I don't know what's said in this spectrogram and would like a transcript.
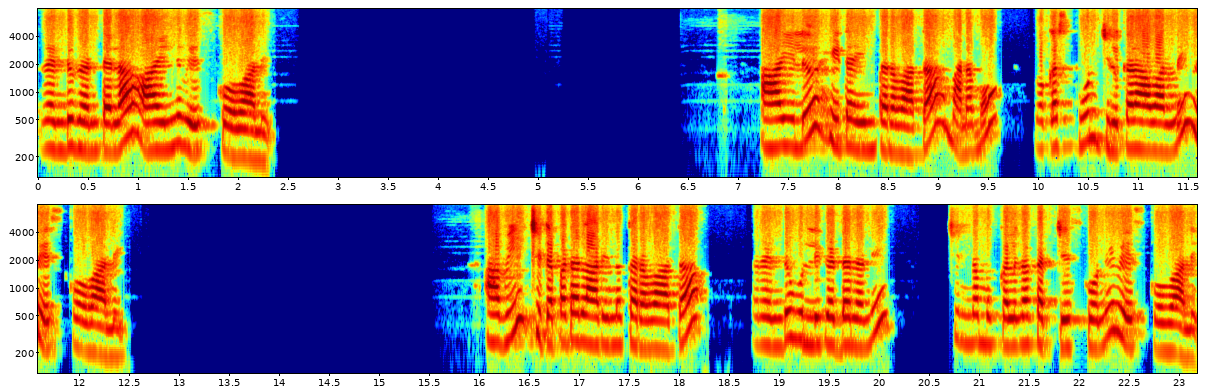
రెండు గంటల ఆయిల్ని వేసుకోవాలి. ఆయిల్ హీట్ అయిన తర్వాత మనము ఒక స్పూన్ జీలకర్ర ఆవాల్ని వేసుకోవాలి. అవి చిటపటలాడిన తర్వాత రెండు ఉల్లిగడ్డలని చిన్న ముక్కలుగా కట్ చేసుకొని వేసుకోవాలి.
